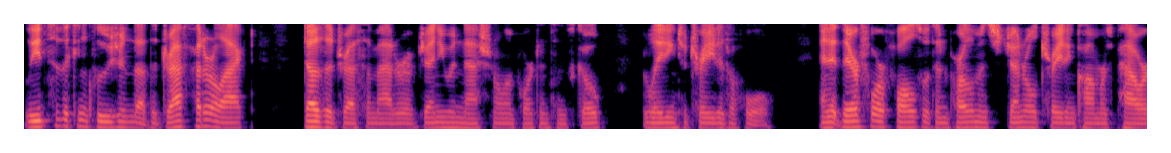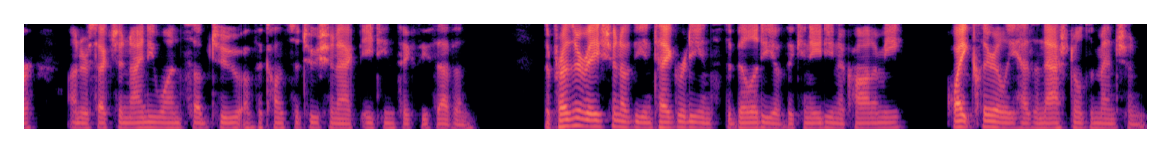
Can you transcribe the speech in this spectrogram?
leads to the conclusion that the Draft Federal Act does address a matter of genuine national importance and scope relating to trade as a whole, and it therefore falls within Parliament's general trade and commerce power under Section 91, Sub 2 of the Constitution Act 1867. The preservation of the integrity and stability of the Canadian economy quite clearly has a national dimension,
